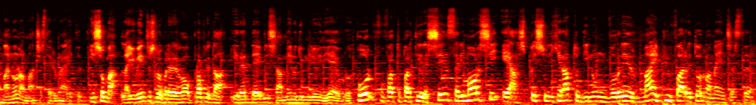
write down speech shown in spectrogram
ma non al Manchester United. Insomma, la Juventus lo prelevò proprio dai Red Devils a meno di un milione di euro. Paul fu fatto partire senza rimorsi e ha spesso dichiarato di non voler mai più fare ritorno a Manchester.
